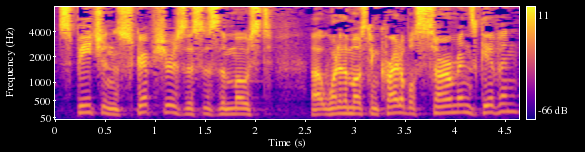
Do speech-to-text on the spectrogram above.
speech in the scriptures. This is the most, uh, one of the most incredible sermons given.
